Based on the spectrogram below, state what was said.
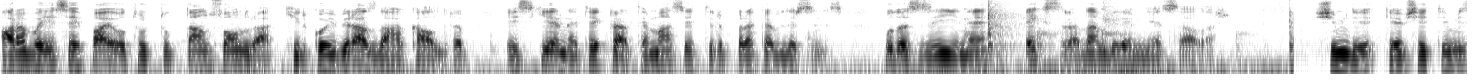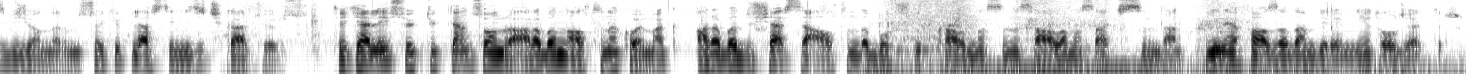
Arabayı sehpaya oturttuktan sonra kirkoyu biraz daha kaldırıp eski yerine tekrar temas ettirip bırakabilirsiniz. Bu da size yine ekstradan bir emniyet sağlar. Şimdi gevşettiğimiz bijonlarımızı söküp lastiğimizi çıkartıyoruz. Tekerleği söktükten sonra arabanın altına koymak, araba düşerse altında boşluk kalmasını sağlaması açısından yine fazladan bir emniyet olacaktır.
